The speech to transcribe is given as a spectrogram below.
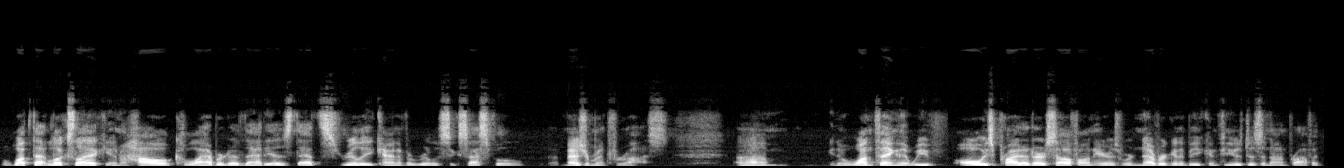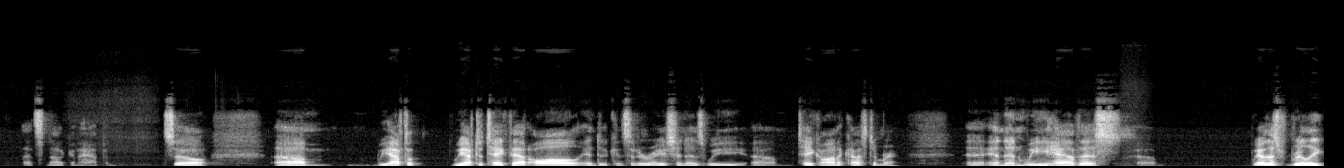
what that looks like and how collaborative that is that's really kind of a really successful measurement for us. Um, you know one thing that we've always prided ourselves on here is we're never going to be confused as a nonprofit. That's not going to happen. So um, we have to we have to take that all into consideration as we um, take on a customer, and, then we have this uh, we have this really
